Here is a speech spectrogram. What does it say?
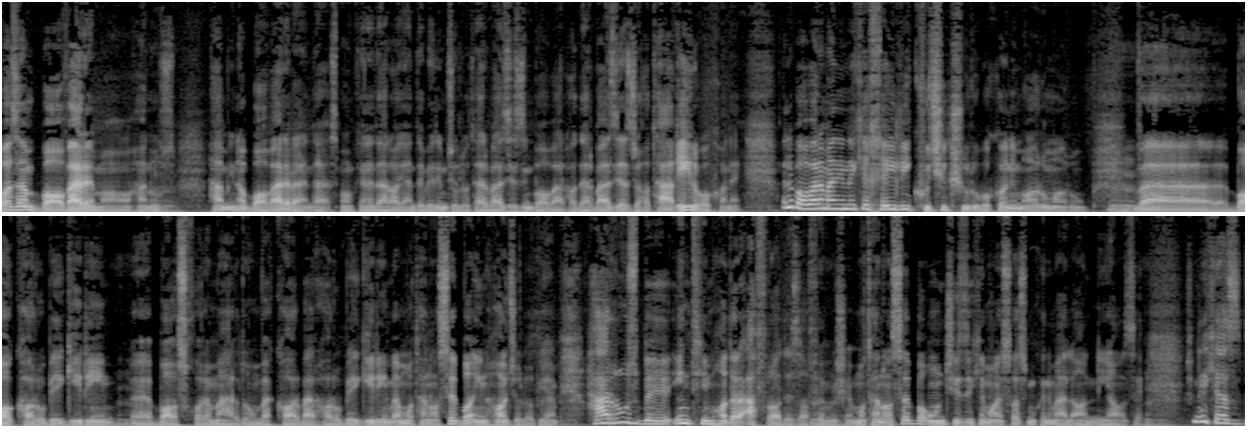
بازم باور ما هنوز هم اینا باور بنده است. ممکنه در آینده بریم جلوتر بعضی از این باورها در بعضی از جاها تغییر بکنه. ولی باور من اینه که خیلی کوچیک شروع بکنیم آروم آروم و با کارو بگیریم بازخور مردم و کاربرها رو بگیریم و متناسب با اینها جلو بیایم. هر روز به این تیم ها داره افراد اضافه میشه. متناسب با اون چیزی که ما احساس می‌کنیم الان نیازه. چون یکی از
